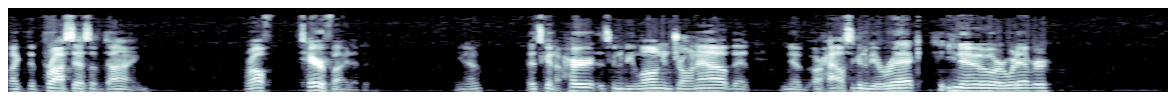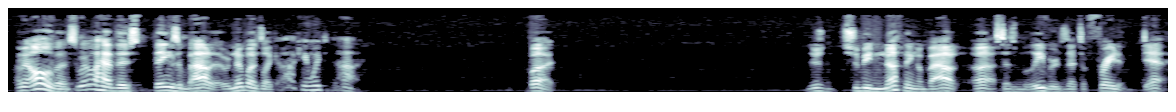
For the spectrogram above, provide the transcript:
Like the process of dying. We're all terrified of it. You know? It's gonna hurt, it's gonna be long and drawn out, that you know, our house is gonna be a wreck, you know, or whatever. I mean, all of us, we all have those things about it. Nobody's like, oh, I can't wait to die. But there should be nothing about us as believers that's afraid of death.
